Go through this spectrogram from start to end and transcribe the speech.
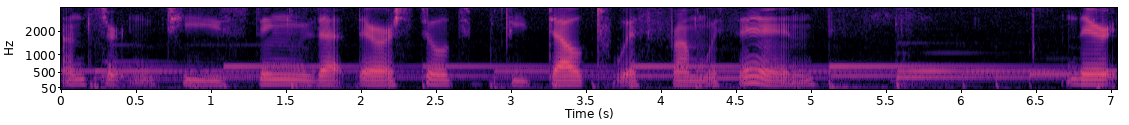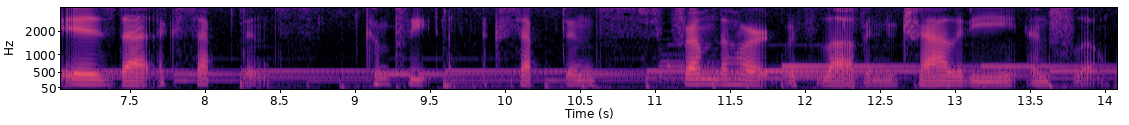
uncertainties, things that there are still to be dealt with from within, there is that acceptance, complete acceptance from the heart with love and neutrality and flow.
